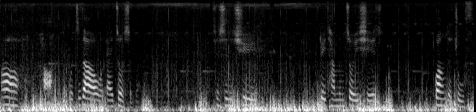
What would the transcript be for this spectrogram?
哦，好，我知道我该做什么，就是去。对他们做一些光的祝福，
